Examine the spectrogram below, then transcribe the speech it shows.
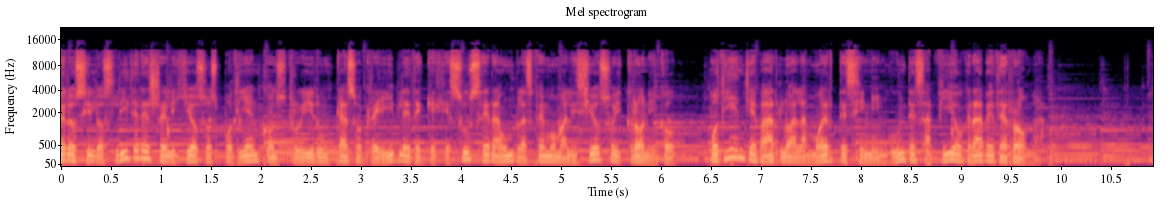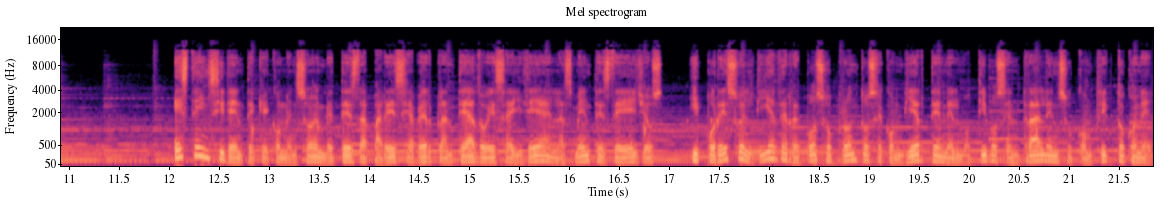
Pero si los líderes religiosos podían construir un caso creíble de que Jesús era un blasfemo malicioso y crónico, podían llevarlo a la muerte sin ningún desafío grave de Roma. Este incidente que comenzó en Bethesda parece haber planteado esa idea en las mentes de ellos, y por eso el día de reposo pronto se convierte en el motivo central en su conflicto con él.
